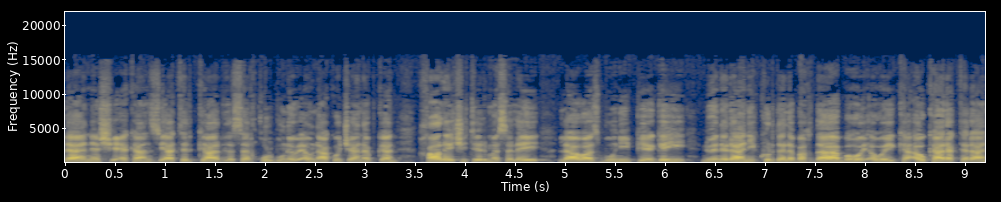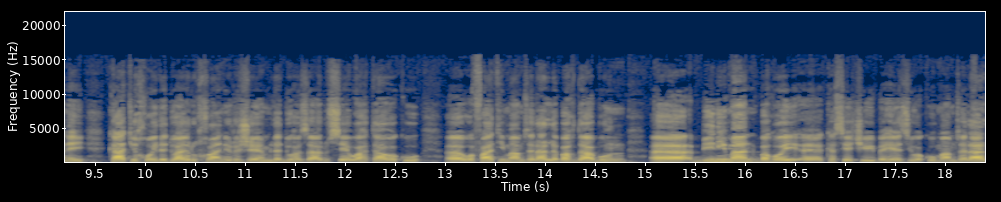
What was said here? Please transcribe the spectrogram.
لایەنە شیعەکان زیاتر کار لەسەر قوڵبوونەوەی ئەو ناکۆکیانە بکەن خاڵێکی تر مەسلەی لاوازبوونی پێگەی نوێنەرانی کوردە لە بەغدا بەهۆی ئەوەی کە ئەو کارەکتەرانەی کاتی خۆی لە دوای ڕوخانی ڕژێم لە 2023 وە هەتاوەکو وەفاتی مامجەلال لە بەغدا بوون بینیمان بەهۆی کەسێکی بەهێزی وەکو مامجەلال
